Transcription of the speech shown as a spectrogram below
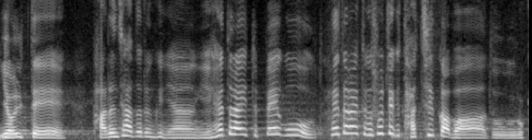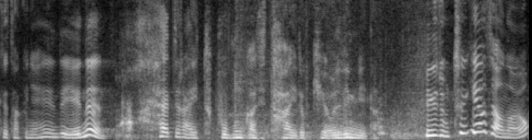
이열때 다른 차들은 그냥 이 헤드라이트 빼고 헤드라이트가 솔직히 다칠까봐도 이렇게 다 그냥 했는데 얘는 아, 헤드라이트 부분까지 다 이렇게 열립니다. 이게 좀 특이하지 않아요?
